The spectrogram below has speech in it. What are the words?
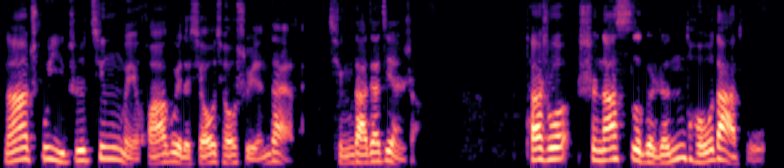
拿出一只精美华贵的小巧水烟袋来，请大家鉴赏。他说是拿四个人头大土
